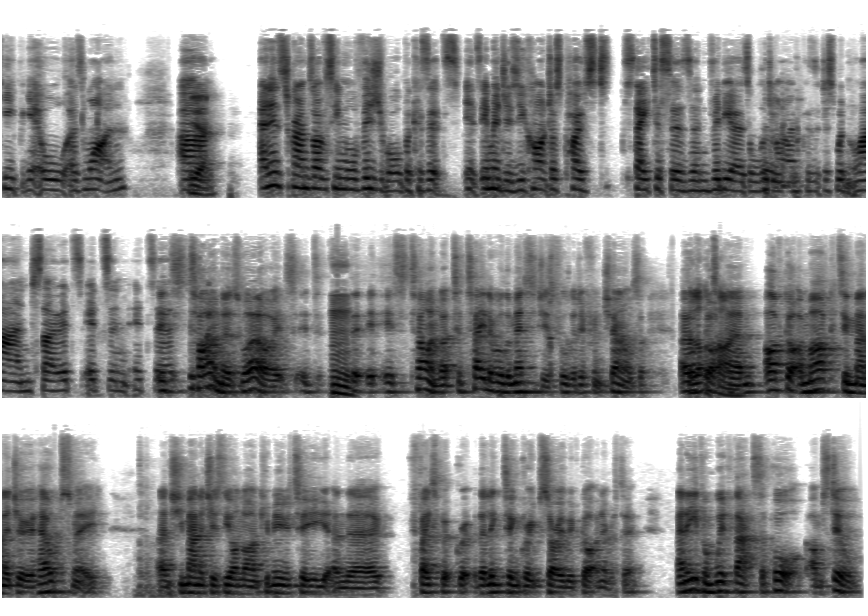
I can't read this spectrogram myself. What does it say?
keeping it all as one. Um, yeah. And Instagram's obviously more visual because it's it's images. You can't just post statuses and videos all the mm. time because it just wouldn't land. So it's it's an it's a, it's time as well. It's it's mm. it's time like to tailor all the messages for all the different channels. I've got um, I've got a marketing manager who helps me, and she manages the online community and the Facebook group, the LinkedIn group. Sorry, we've got and everything. And even with that support, I'm still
